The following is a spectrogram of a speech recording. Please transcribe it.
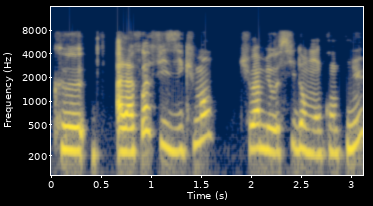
que, à la fois physiquement, tu vois, mais aussi dans mon contenu,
